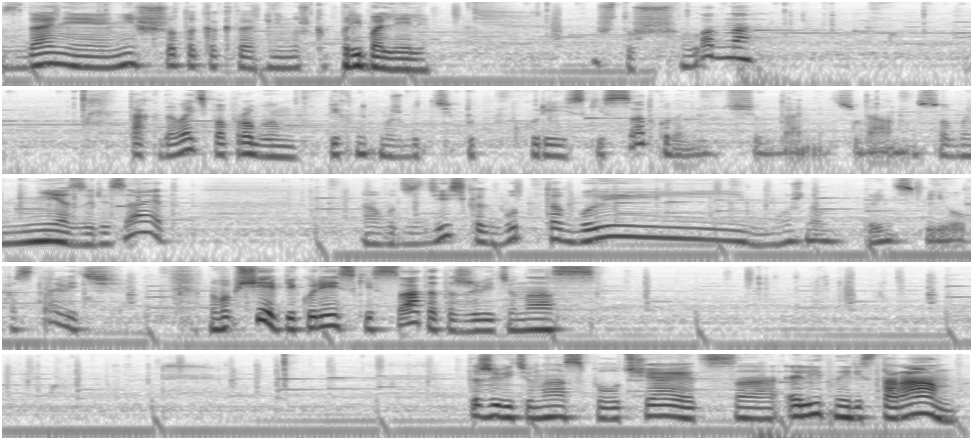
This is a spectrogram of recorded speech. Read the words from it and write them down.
здания. Они что-то как-то немножко приболели. Ну что ж, ладно. Так, давайте попробуем пихнуть, может быть, Курейский сад куда-нибудь сюда. Нет, сюда он особо не залезает. А вот здесь как будто бы можно, в принципе, его поставить. Но вообще, Эпикурейский сад, это же ведь у нас... же ведь у нас получается элитный ресторан.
